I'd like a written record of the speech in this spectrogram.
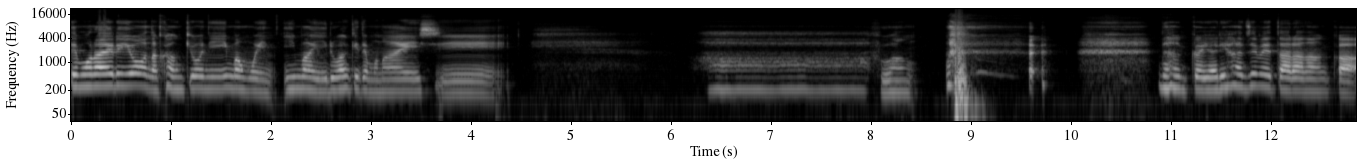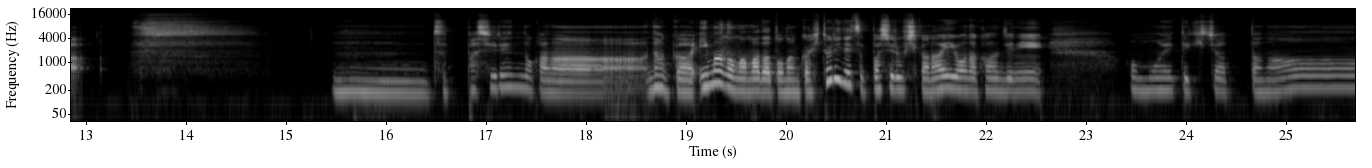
ってもらえるような環境に今も今いるわけでもないし。はあ不安。なんかやり始めたらなんかうん突っ走れんのかな。なんか今のままだとなんか一人で突っ走るしかないような感じに思えてきちゃったな。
